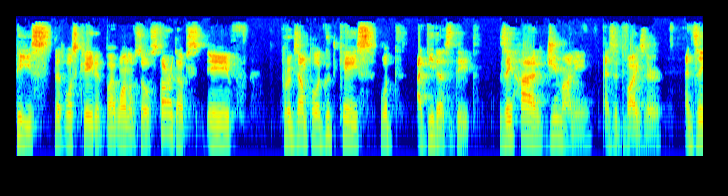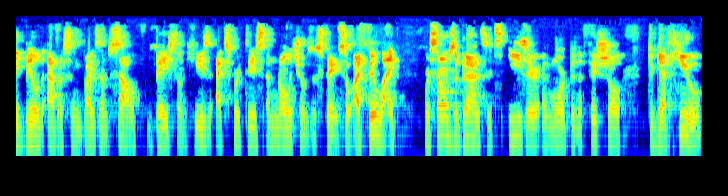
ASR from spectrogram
piece that was created by one of those startups if, for example, a good case what Adidas did, they hired G-Money as advisor and they build everything by themselves based on his expertise and knowledge of the space. So I feel like for some of the brands, it's easier and more beneficial to get you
